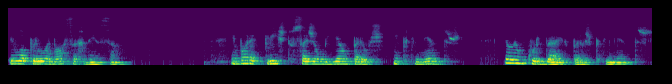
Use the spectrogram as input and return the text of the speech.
Ele operou a nossa redenção. Embora Cristo seja um leão para os impertinentes, ele é um cordeiro para os pertinentes.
